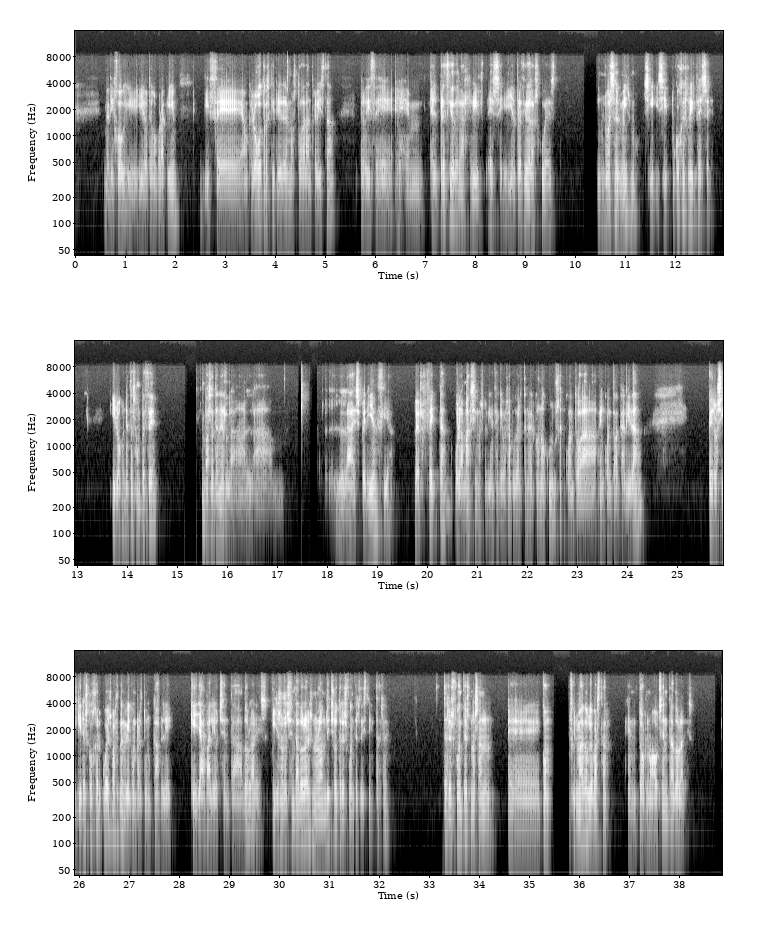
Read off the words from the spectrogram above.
me dijo, y, lo tengo por aquí, Dice, aunque luego transcribiremos toda la entrevista, pero dice, em, el precio de las Rift S y el precio de las Quest no es el mismo. Si, si tú coges Rift S y lo conectas a un PC, vas a tener la, la, la experiencia perfecta o la máxima experiencia que vas a poder tener con Oculus en cuanto a, en cuanto a calidad. Pero si quieres coger Quest, vas a tener que comprarte un cable que ya vale 80 dólares. Y esos 80 dólares nos lo han dicho tres fuentes distintas. ¿eh? Tres fuentes nos han eh, confirmado que va a estar en torno a 80 dólares.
